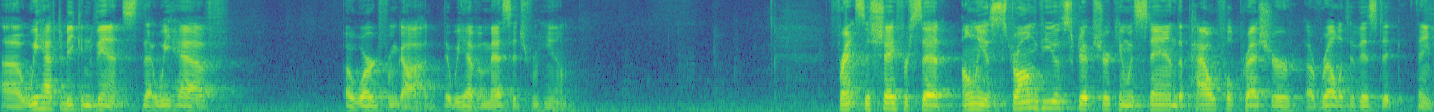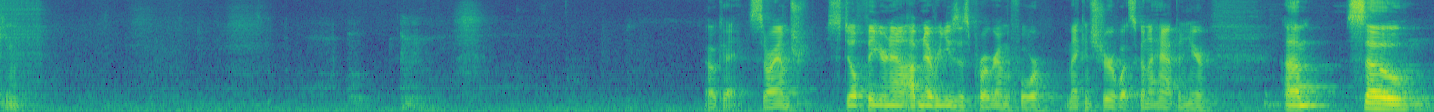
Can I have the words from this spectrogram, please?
uh, we have to be convinced that we have a word from God, that we have a message from Him. Francis Schaeffer said, Only a strong view of Scripture can withstand the powerful pressure of relativistic thinking. Okay, sorry, I'm tr- still figuring out. I've never used this program before, making sure what's going to happen here. Um, so,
